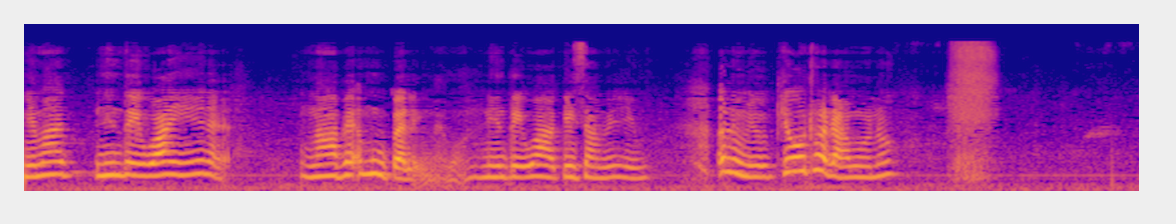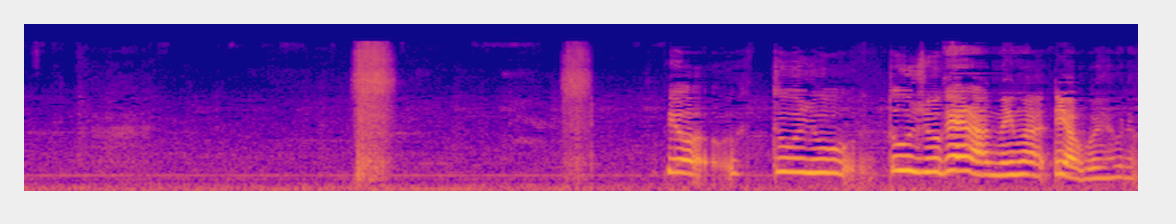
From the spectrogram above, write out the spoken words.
ညီမနင်သေသွားရင်တဲ့ငါပဲအမှုပတ်လိမ့်မယ်ပေါ့နင်သေသွားကိစ္စမရှိဘူးအဲ့လိုမျိုးပြောထွက်တာပေါ့နော်ပြီးတော့သူယူသူယူခဲ့တာမိမတယောက်ပဲဟုတ်တယ်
